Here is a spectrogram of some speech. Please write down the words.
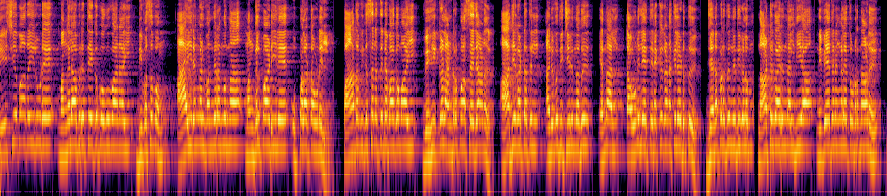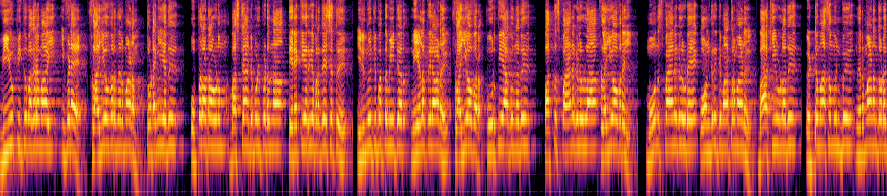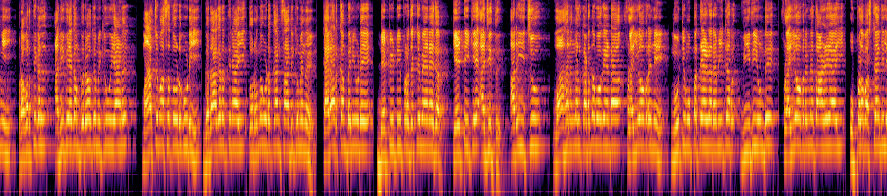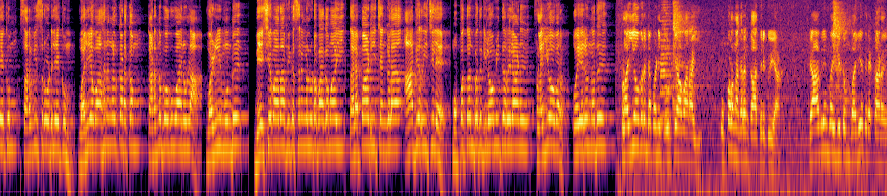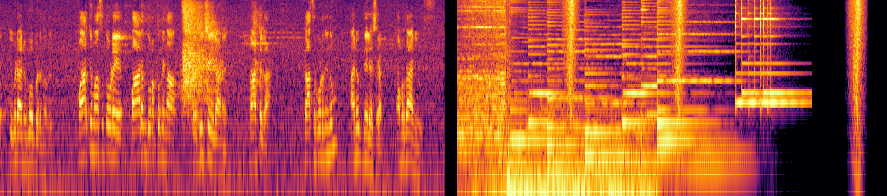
ദേശീയപാതയിലൂടെ മംഗലാപുരത്തേക്ക് പോകുവാനായി ദിവസവും ആയിരങ്ങൾ വന്നിറങ്ങുന്ന മംഗൽപാടിയിലെ ഉപ്പള ടൗണിൽ പാത വികസനത്തിന്റെ ഭാഗമായി വെഹിക്കിൾ അണ്ടർ പാസേജ് ആണ് ആദ്യഘട്ടത്തിൽ അനുവദിച്ചിരുന്നത്. എന്നാൽ ടൗണിലെ തിരക്ക് കണക്കിലെടുത്ത് ജനപ്രതിനിധികളും നാട്ടുകാരും നൽകിയ നിവേദനങ്ങളെ തുടർന്നാണ് വി യു പിക്ക് പകരമായി ഇവിടെ ഫ്ലൈ ഓവർ നിർമ്മാണം തുടങ്ങിയത്. ഉപ്പള ടൗണും ബസ് സ്റ്റാൻഡും ഉൾപ്പെടുന്ന തിരക്കേറിയ പ്രദേശത്ത് ഇരുന്നൂറ്റി മീറ്റർ നീളത്തിലാണ് ഫ്ലൈ ഓവർ പൂർത്തിയാകുന്നത്. പത്ത് സ്പാനുകളുള്ള ഫ്ലൈ ഓവറിൽ മൂന്ന് സ്പാനുകളുടെ കോൺക്രീറ്റ് മാത്രമാണ് ബാക്കിയുള്ളത്. എട്ട് മാസം മുൻപ് നിർമ്മാണം തുടങ്ങി പ്രവൃത്തികൾ അതിവേഗം പുരോഗമിക്കുകയാണ് മാർച്ച് മാസത്തോടുകൂടി ഗതാഗതത്തിനായി തുറന്നു കൊടുക്കാൻ സാധിക്കുമെന്ന് കരാർ കമ്പനിയുടെ deputy project manager K T K Ajith അറിയിച്ചു. വാഹനങ്ങൾ കടന്നു പോകേണ്ട ഫ്ലൈ ഓവറിന് നൂറ്റി മുപ്പത്തിയേഴര മീറ്റർ വീതിയുണ്ട്. ഫ്ലൈ ഓവറിന് താഴെയായി ഉപ്പള ബസ് സ്റ്റാൻഡിലേക്കും സർവീസ് റോഡിലേക്കും വലിയ വാഹനങ്ങൾക്കടക്കം കടന്നു പോകുവാനുള്ള വഴിയുമുണ്ട്. ദേശീയപാത വികസനങ്ങളുടെ ഭാഗമായി തലപ്പാടി ചെങ്കള ആദ്യ റീച്ചിലെ മുപ്പത്തൊൻപത് കിലോമീറ്ററിലാണ് ഫ്ലൈ ഓവർ ഉയരുന്നത്. ഫ്ലൈ ഓവറിന്റെ പണി പൂർത്തിയാവാനായി ഉപ്പള നഗരം കാത്തിരിക്കുകയാണ്. രാവിലെയും വൈകിട്ടും വലിയ തിരക്കാണ് ഇവിടെ അനുഭവപ്പെടുന്നത്. മാർച്ച് മാസത്തോടെ പാലം തുറക്കുമെന്ന പ്രതീക്ഷയിലാണ് നാട്ടുകാർ. കാസർഗോഡ് നിന്നും അനൂപ് നീലേശ്വരം അമൃത ന്യൂസ്.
